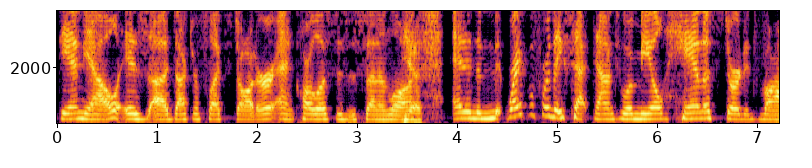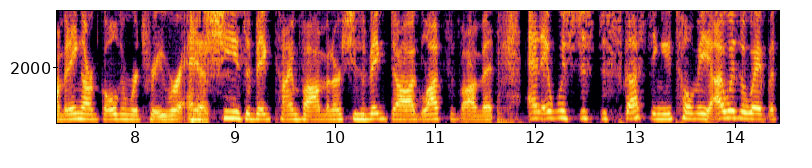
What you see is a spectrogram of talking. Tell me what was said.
Danielle is uh, Dr. Fleck's daughter, and Carlos is his son in law. Yes. And in the right before they sat down to a meal, Hannah started vomiting, our golden retriever, and Yes. she's a big time vomiter. She's a big dog, lots of vomit. And it was just disgusting. You told me I was away, but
